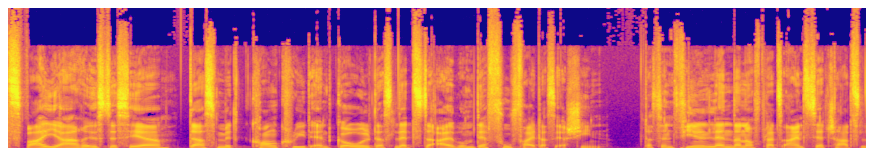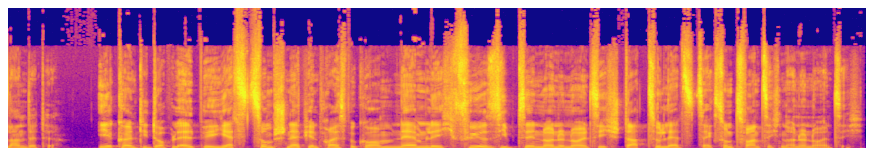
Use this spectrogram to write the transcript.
Zwei Jahre ist es her, dass mit Concrete and Gold das letzte Album der Foo Fighters erschien, das in vielen Ländern auf Platz 1 der Charts landete. Ihr könnt die Doppel-LP jetzt zum Schnäppchenpreis bekommen, nämlich für 17,99 statt zuletzt 26,99.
